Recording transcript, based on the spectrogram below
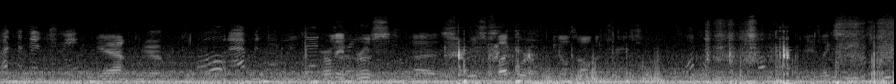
That's a dead tree. Yeah. Yeah. Oh, what happened? Early Bruce, uh, spruce budworm kills all the trees. It likes to eat spruce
